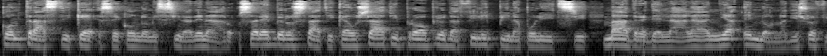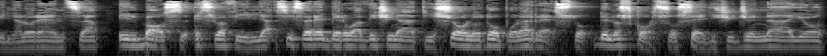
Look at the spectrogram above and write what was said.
Contrasti che, secondo Messina Denaro, sarebbero stati causati proprio da Filippina Polizzi, madre della Alagna e nonna di sua figlia Lorenza. Il boss e sua figlia si sarebbero avvicinati solo dopo l'arresto dello scorso 16 gennaio.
